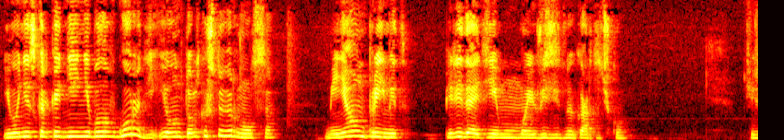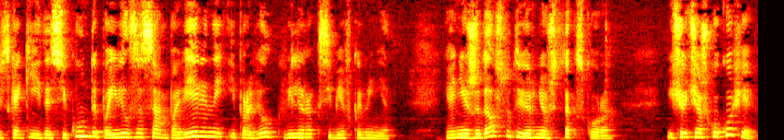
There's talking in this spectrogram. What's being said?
Его несколько дней не было в городе, и он только что вернулся. Меня он примет. Передайте ему мою визитную карточку». Через какие-то секунды появился сам поверенный и провел Квиллера к себе в кабинет. «Я не ожидал, что ты вернешься так скоро. Еще чашку кофе?»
